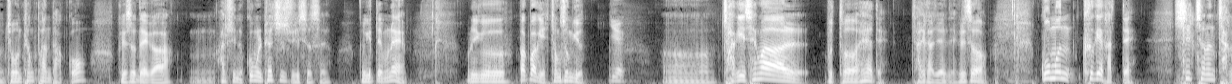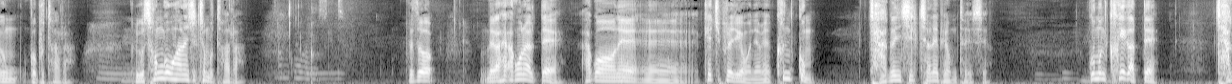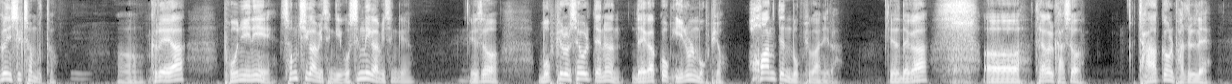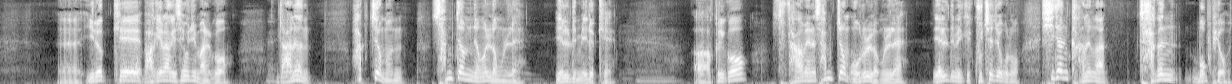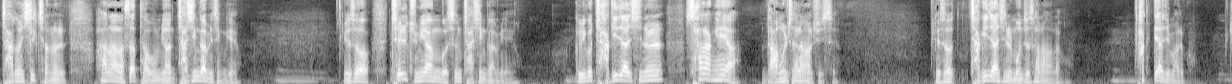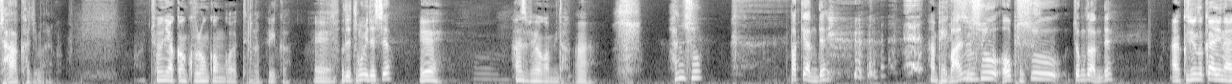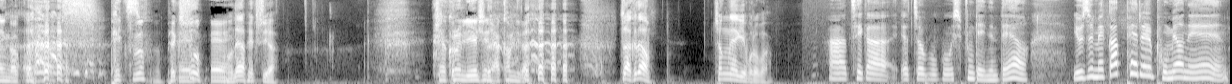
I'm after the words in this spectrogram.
좋은 평판 받고 그래서 내가 음, 할 수 있는 꿈을 펼칠 수 있었어요. 그렇기 때문에 우리 그 빡빡이 정성균 예. 어 자기 생활부터 해야 돼. 잘 가져야 돼. 그래서 꿈은 크게 갖되 실천은 작은 것부터 하라. 그리고 성공하는 실천부터 하라. 그래서 내가 학원 할 때 학원의 에, 캐치프레이즈가 뭐냐면 큰 꿈, 작은 실천의 배움터였어요. 꿈은 크게 갖되 작은 실천부터. 어, 그래야 본인이 성취감이 생기고 승리감이 생겨요. 그래서 목표를 세울 때는 내가 꼭 이룰 목표, 허황된 목표가 아니라. 그래서 내가, 어, 대학을 가서 장학금을 받을래. 에, 이렇게 막연하게 세우지 말고 나는 학점은 3.0을 넘을래. 예를 들면 이렇게. 어, 그리고 다음에는 3.5를 넘을래. 예를 들면 이렇게 구체적으로 실현 가능한 작은 목표, 작은 실천을 하나하나 쌓다 보면 자신감이 생겨요. 그래서 제일 중요한 것은 자신감이에요. 그리고 자기 자신을 사랑해야 남을 사랑할 수 있어요. 그래서 자기 자신을 먼저 사랑하라고. 학대하지 말고. 자학하지 말고. 저는 약간 그런 건 것 같아요. 어, 그러니까. 예. 어때 도움이 됐어요? 예. 한수 배워갑니다. 어. 한 수? 밖에 안 돼? 한 백수? 만수, 억수 정도 안 돼? 아, 그 정도까지는 아닌 것 같고. 백수? 백수? 예, 예. 어, 내가 백수야. 제가 그런 리액션이 약합니다. 자, 그 다음. 청래에게 물어봐. 아, 제가 여쭤보고 싶은 게 있는데요. 요즘에 카페를 보면은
